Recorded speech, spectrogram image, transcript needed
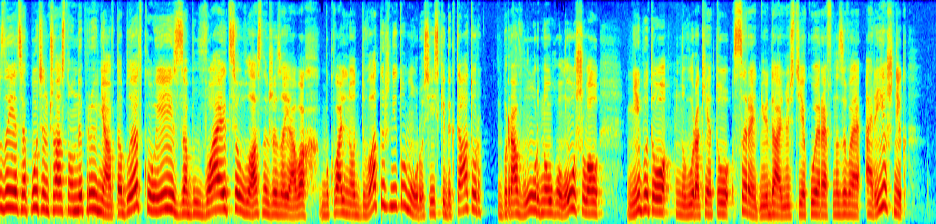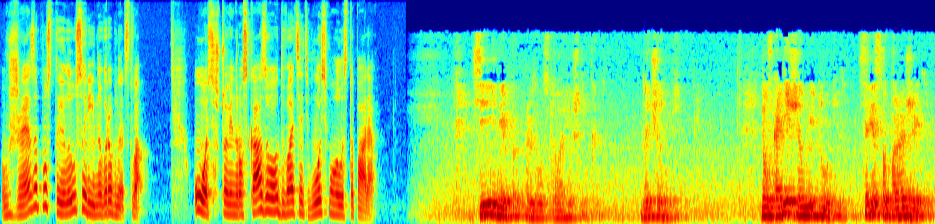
Здається, Путін вчасно не прийняв таблетку і забувається у власних же заявах. Буквально два тижні тому російський диктатор бравурно оголошував, нібито нову ракету середньої дальності, яку РФ називає Арєшнік, вже запустили у серійне виробництво. Ось що він розказував 28 листопада. Серийное производство орешника началось. Но в конечном итоге средства поражения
